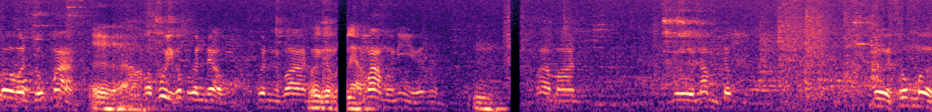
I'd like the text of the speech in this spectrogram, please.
ก็วันศุกร์มากเออเอา พอคุยกับเพิ่นแล้วเพิ่นว่าคุยกับเพิ่นแล้ว มามื้อนี้ว่าซั่น อืมมามาอยู่นำจักมือทุกมือ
